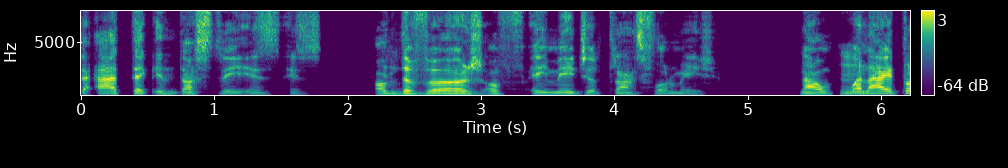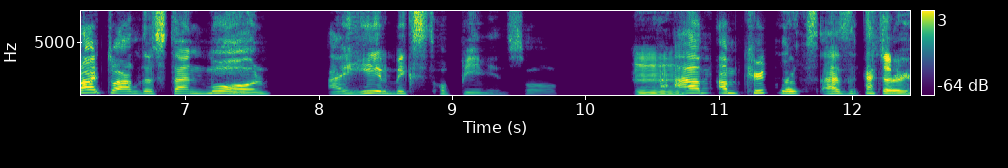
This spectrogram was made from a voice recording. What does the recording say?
the ad tech industry is is on the verge of a major transformation. Now, mm. when I try to understand more, I hear mixed opinions. So Mm. I'm I'm curious as so,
